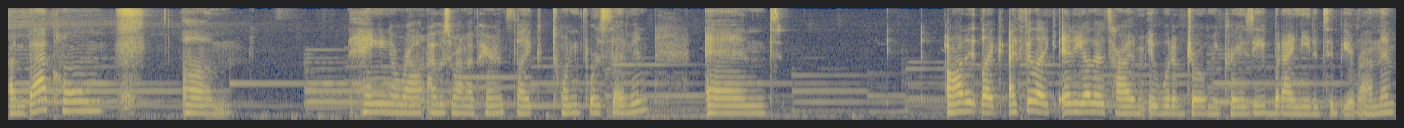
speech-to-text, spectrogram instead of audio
I'm back home. Um, hanging around i was around my parents like 24 7 and on it like i feel like any other time it would have drove me crazy but i needed to be around them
